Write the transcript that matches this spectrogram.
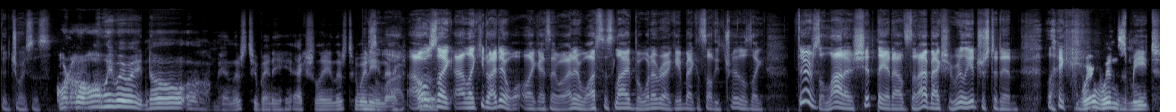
good choices. Or no, oh wait, wait, wait. No, oh man, there's too many. Actually, there's too There's many. lot. I was uh, like, I like you know, I didn't like I said, well, I didn't watch this live, but whenever I came back and saw these trailers, like, there's a lot of shit they announced that I'm actually really interested in. Like, Where Winds Meet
